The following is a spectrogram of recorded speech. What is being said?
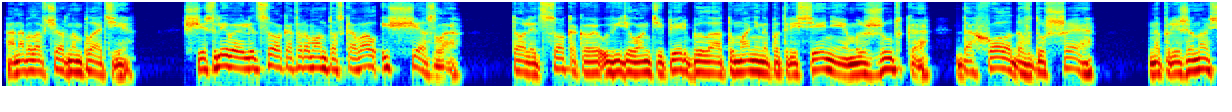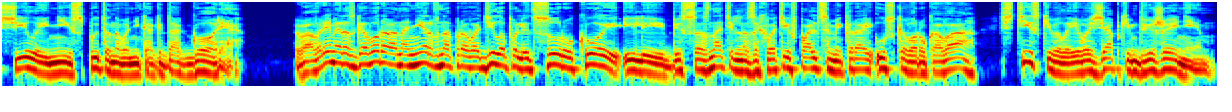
Она была в черном платье. Счастливое лицо, о котором он тосковал, исчезло. То лицо, какое увидел он теперь, было отуманено потрясением и жутко, до холода в душе, напряжено силой неиспытанного никогда горя. Во время разговора она нервно проводила по лицу рукой или, бессознательно захватив пальцами край узкого рукава, стискивала его зябким движением.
